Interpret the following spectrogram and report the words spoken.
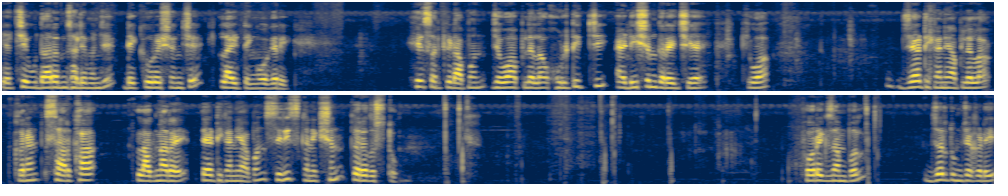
याचे उदाहरण झाले म्हणजे डेकोरेशनचे लाईटिंग वगैरे. हे सर्किट आपण जेव्हा आपल्याला व्होल्टेजची ॲडिशन करायची आहे किंवा ज्या ठिकाणी आपल्याला करंट सारखा लागणार आहे त्या ठिकाणी आपण सिरीज कनेक्शन करत असतो. फॉर एक्झाम्पल जर तुमच्याकडे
